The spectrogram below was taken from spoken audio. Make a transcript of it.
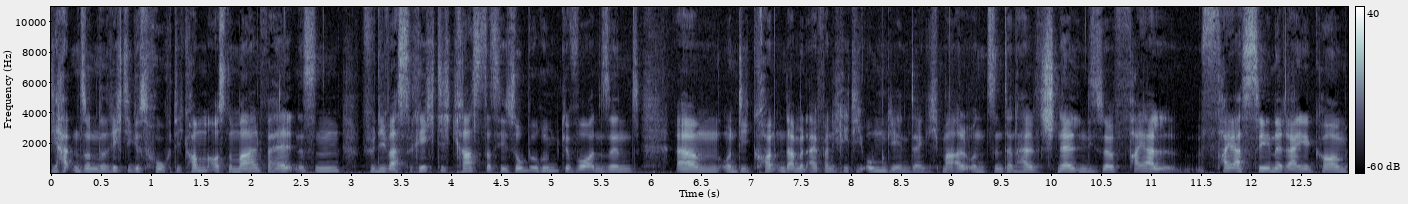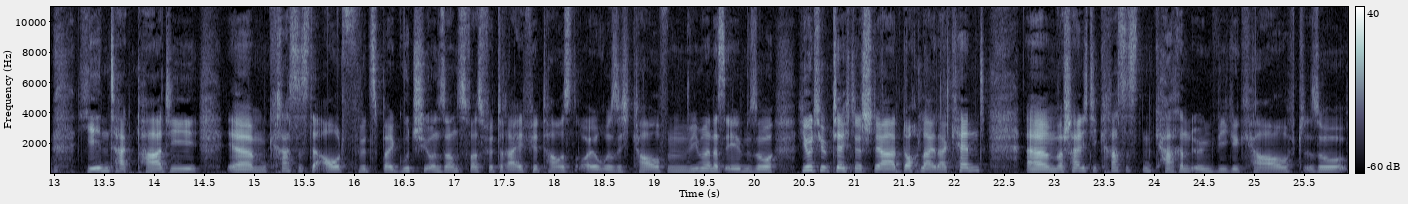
die hatten so ein richtiges Hoch. Die kommen aus normalen Verhältnissen. Für die war es richtig krass, dass sie so berühmt geworden sind. Ähm, und die konnten damit einfach nicht richtig umgehen, denke ich mal. Und sind dann halt schnell in diese Feier, Feierszene reingekommen. Jeden Tag Party, ähm, krasseste Outfits bei Gucci und sonst was für 3.000, 4.000 Euro sich kaufen. Wie man das eben so YouTube-technisch ja doch leider kennt. Ähm, wahrscheinlich die krassesten Karren irgendwie gekauft. So,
